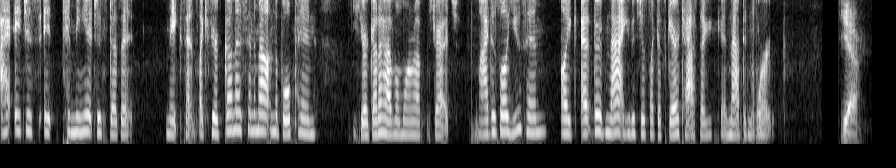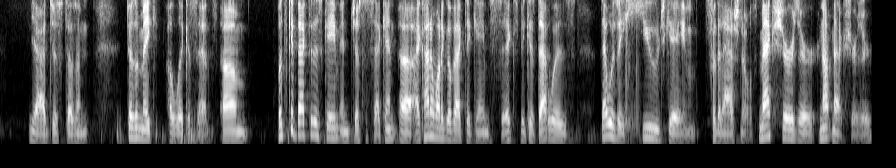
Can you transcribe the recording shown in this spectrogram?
I it just it to me it just doesn't make sense. Like if you're gonna send him out in the bullpen, you're gonna have him warm up stretch. Might as well use him. Like other than that, he was just like a scare tactic, and that didn't work. Yeah, yeah, it just doesn't doesn't make a lick of sense. Um, let's get back to this game in just a second. Uh, I kind of want to go back to Game Six because that was that was a huge game for the Nationals. Max Scherzer, not Max Scherzer,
